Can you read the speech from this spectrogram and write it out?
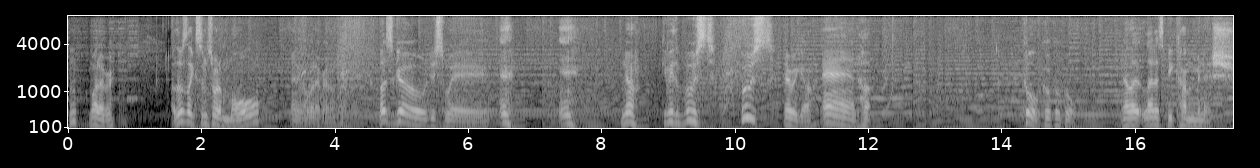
Hmm, whatever. Are those like some sort of mole? Anyway, whatever, I don't care. Let's go this way. Eh, eh. No, give me the boost. Boost! There we go. And hup. Cool, cool, cool, cool. Now let, let us become Minish.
